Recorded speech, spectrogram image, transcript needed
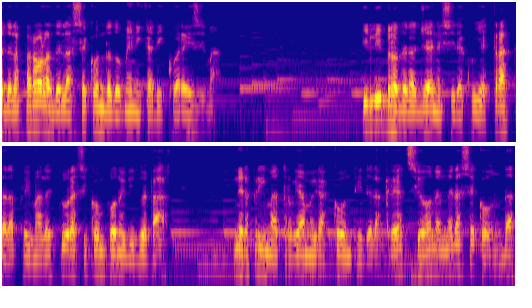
della parola della seconda domenica di Quaresima. Il libro della Genesi da cui è tratta la prima lettura si compone di due parti. Nella prima troviamo i racconti della creazione, nella seconda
